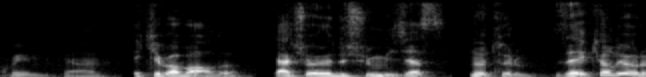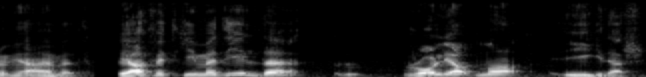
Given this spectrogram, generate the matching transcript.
koyayım yani. Ekibe bağlı. Gerçi öyle düşünmeyeceğiz. Nötrüm. Zevk alıyorum ya evet. Kıyafet giyme değil de rol yapma iyi gider.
